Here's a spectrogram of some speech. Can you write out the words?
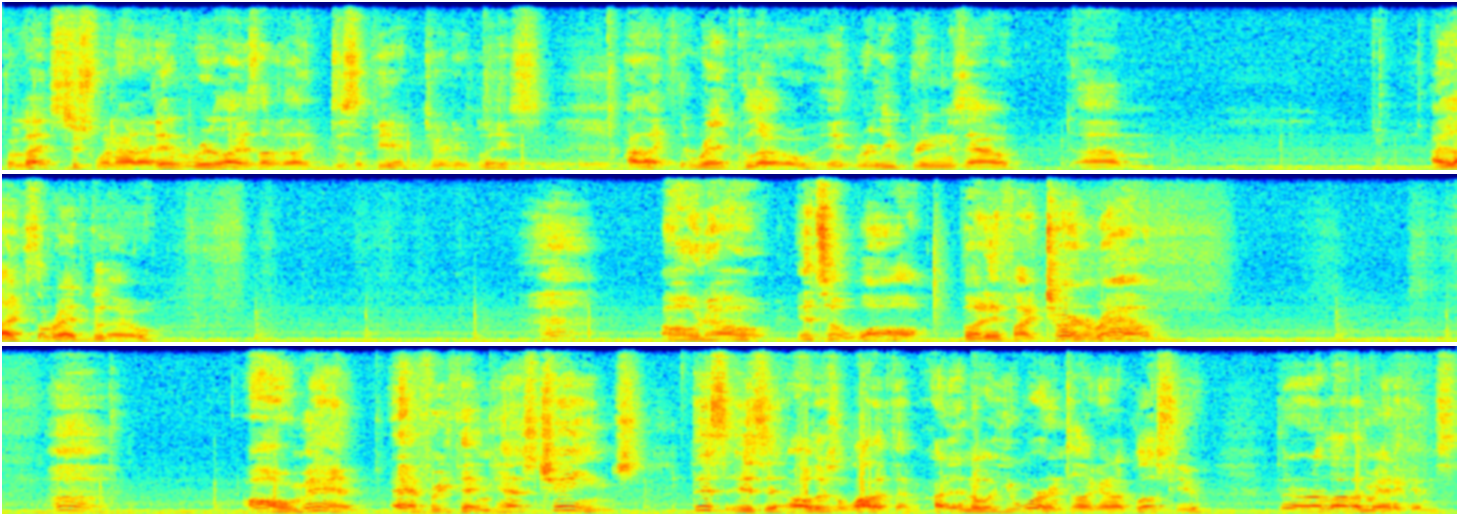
The lights just went out. I didn't realize that it like disappeared into a new place. I like the red glow. It really brings out. Um, I like the red glow. Oh no, it's a wall. But if I turn around. oh man, everything has changed. This isn't. Oh, there's a lot of them. I didn't know what you were until I got up close to you. There are a lot of mannequins.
